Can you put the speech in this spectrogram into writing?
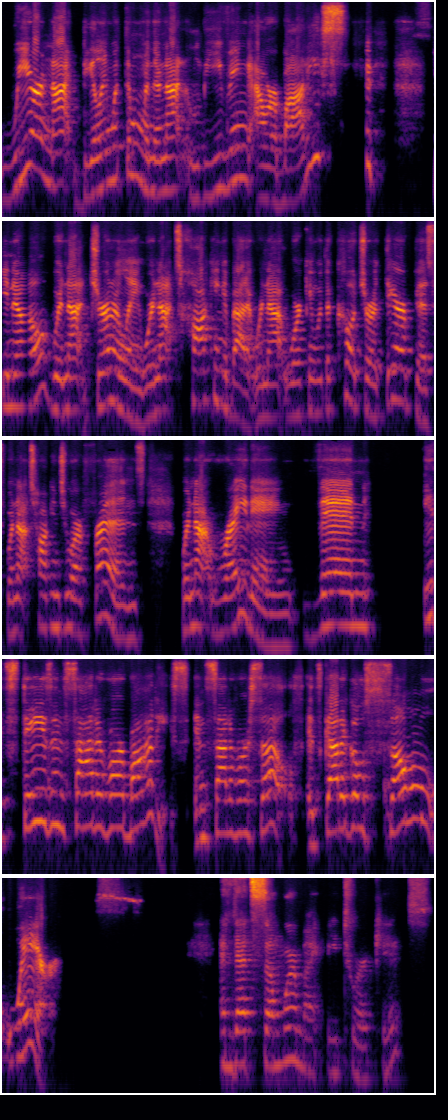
we are not dealing with them, when they're not leaving our bodies, you know we're not journaling we're not talking about it we're not working with a coach or a therapist we're not talking to our friends we're not writing then it stays inside of our bodies inside of ourselves it's got to go somewhere. And that somewhere might be to our kids.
